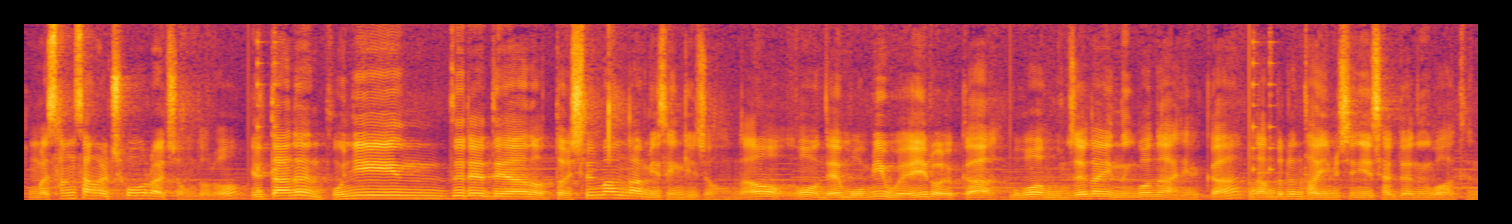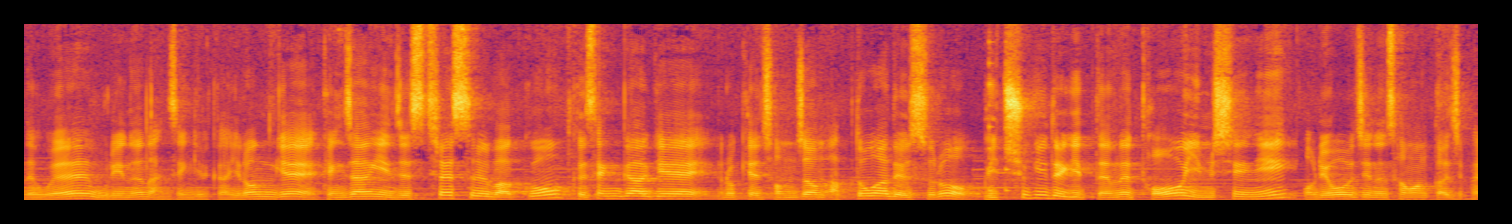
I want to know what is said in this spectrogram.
정말 상상을 초월할 정도로 일단은 본인들에 대한 어떤 실망감이 생기죠. 나, 어, 내 몸이 왜 이럴까? 뭐가 문제가 있는 거는 아닐까? 남들은 다 임신이 잘 되는 것 같은데 왜 우리는 안 생길까? 이런 게 굉장히 이제 스트레스를 받고 그 생각에 이렇게 점점 압도가 될수록 위축이 되기 때문에 더 임신이 어려워지는 상황까지 발생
